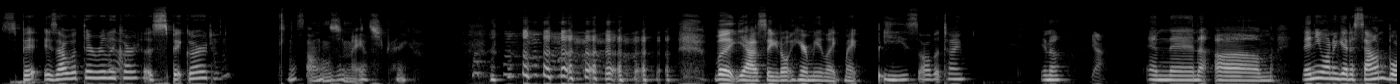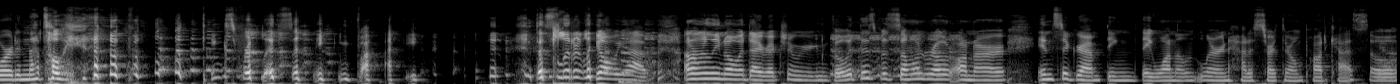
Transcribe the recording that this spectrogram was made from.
Spit is that what they're really Yeah. called? A spit guard? That sounds nasty. but yeah, so you don't hear me like my peas all the time, you know. Yeah. And then um then you want to get a soundboard, and that's all we have. Thanks for listening. Bye. That's literally all we have. I don't really know what direction we're gonna go with this, but someone wrote on our Instagram thing they want to learn how to start their own podcast. So Yeah.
